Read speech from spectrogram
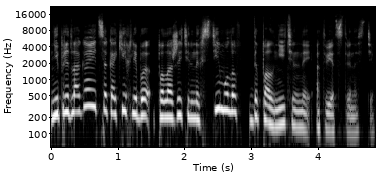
Не предлагается каких-либо положительных стимулов дополнительной ответственности.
